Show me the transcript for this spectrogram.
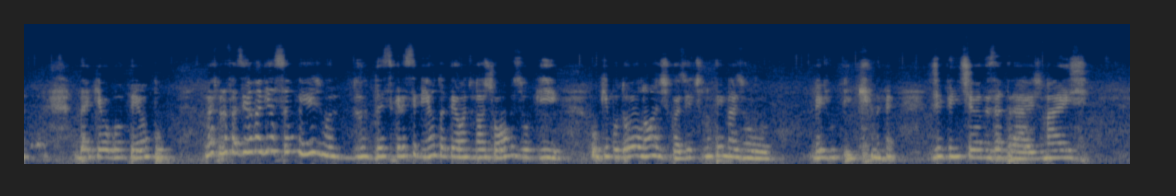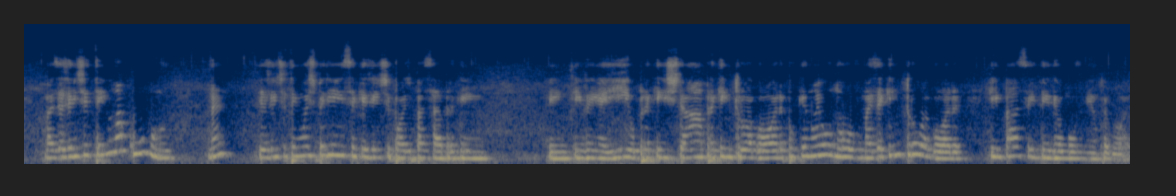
daqui a algum tempo, mas para fazer a avaliação mesmo do, desse crescimento até onde nós fomos, o que, o que mudou é lógico, a gente não tem mais o mesmo pique né? de 20 anos atrás, mas, mas a gente tem um acúmulo, né? E a gente tem uma experiência que a gente pode passar para quem quem, quem vem aí, ou para quem está, para quem entrou agora, porque não é o novo, mas é quem entrou agora, quem passa a entender o movimento agora.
